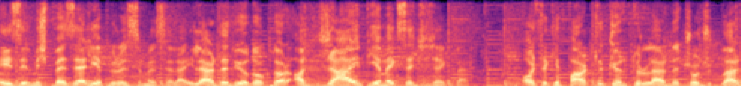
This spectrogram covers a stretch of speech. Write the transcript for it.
Ezilmiş bezelye püresi mesela. İleride diyor doktor acayip yemek seçecekler. Oysa ki farklı kültürlerde çocuklar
